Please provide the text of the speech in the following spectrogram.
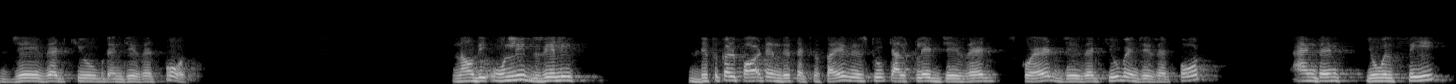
jz cubed, and jz fourth. Now the only really difficult part in this exercise is to calculate jz squared, jz cubed, and jz4. And then you will see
